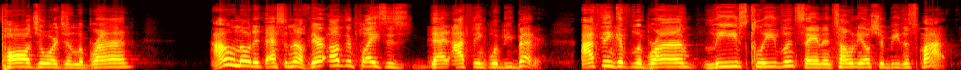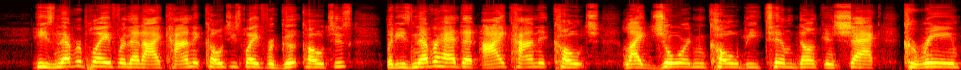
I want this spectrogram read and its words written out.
Paul George and LeBron, I don't know that that's enough. There are other places that I think would be better. I think if LeBron leaves Cleveland, San Antonio should be the spot. He's never played for that iconic coach. He's played for good coaches but he's never had that iconic coach like Jordan, Kobe, Tim Duncan, Shaq, Kareem,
